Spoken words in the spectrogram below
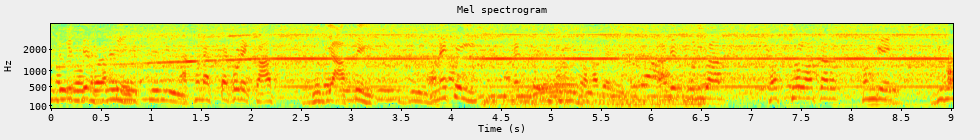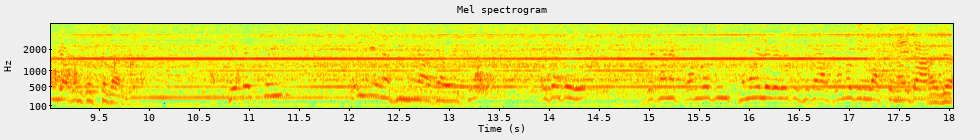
শ্রমিকদের হাতে এখন একটা করে কাজ যদি আসে অনেকেই অনেকটাই উপকৃত হবে। তাদের পরিবার সচ্ছলতার সঙ্গে জীবনযাপন করতে পারবে। আর সেক্ষেত্রেই এই যে মেশিন নিয়ে আসা হয়েছে এটাতে যেখানে পনেরো দিন সময় লেগে যেত সেটা আর পনেরো দিন লাগছে না। এটা আচ্ছা।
